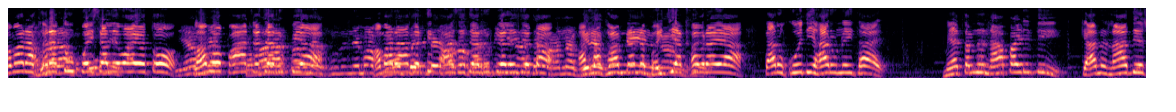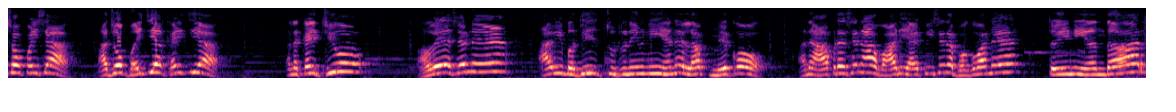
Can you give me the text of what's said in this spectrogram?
અમારા ઘરે તું પૈસા લેવા આવ્યો તો. લાવો નહીં, પાંચ હજાર તમારા રૂપિયા અમારા આગળથી પાંચ હજાર રૂપિયા લઈ જતા. આખા ગામના ભજીયા નામ ખવડાયા. તારું કોઈ દી સારું નહીં થાય. મેં તમને ના પાડી હતી કે આને ના દેશો પૈસા. આ જો ભજીયા ખાઈ ગયા. અને કઈ થયું? હવે છે ને, આવી બધી ચૂંટણીની એને લપ મેકો. અને આપણે છે ને આ વાડી આપી છે ને ભગવાને, તો એની અંદર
